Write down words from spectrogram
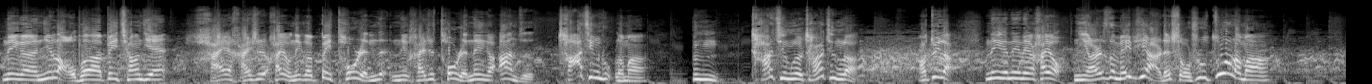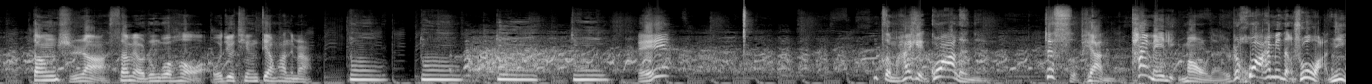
那个你老婆被强奸，还还是还有那个被偷人的那还是偷人那个案子查清楚了吗？嗯，查清了，查清了。啊，对了，那个那那个还有你儿子没屁眼的手术做了吗？当时啊，三秒钟过后，我就听电话那边嘟嘟嘟嘟，哎，你怎么还给挂了呢？这死骗子太没礼貌了，有这话还没等说完呢。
